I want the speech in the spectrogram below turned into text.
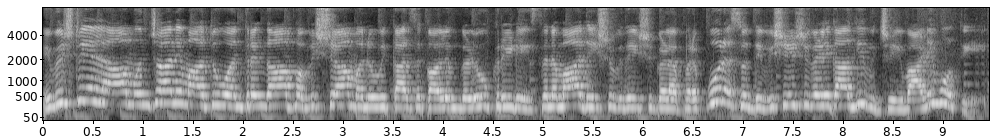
ಇವಿಷ್ಟೇ ಅಲ್ಲ, ಮುಂಜಾನೆ ಮಾತು, ಅಂತರಂಗ, ಭವಿಷ್ಯ ಮನೋವಿಕಾಸ ಕಾಲಂಗಳು, ಕ್ರೀಡೆ, ಸಿನಿಮಾ, ದೇಶ ವಿದೇಶಗಳ ಪರಪೂರ ಸುದ್ದಿ ವಿಶೇಷಗಳಿಗಾಗಿ ವಿಜಯವಾಣಿ ಮೋತಿ.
